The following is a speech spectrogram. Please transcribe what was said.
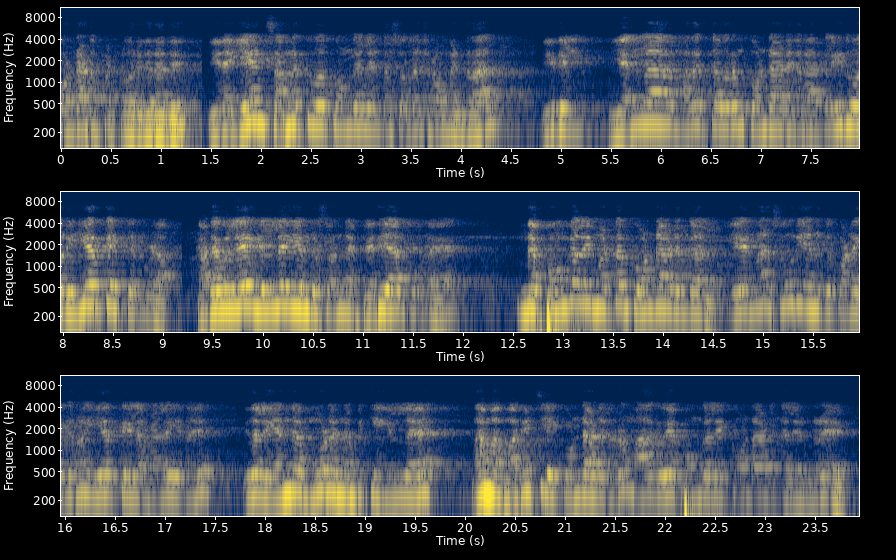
கொண்டாடப்பட்டு வருகிறது. இதை ஏன் சமத்துவ பொங்கல் என்று சொல்லுகிறோம் என்றால் இதில் எல்லா மதத்தவரும் கொண்டாடுகிறார்கள். இது ஒரு இயற்கை திருவிழா. கடவுளே இல்லை என்று சொன்ன பெரியார் கூட இந்த பொங்கலை மட்டும் கொண்டாடுங்கள். ஏன்னா சூரியனுக்கு படைக்கிறோம் இயற்கையில விளையுது. இதுல எந்த மூட நம்பிக்கையும் இல்லை. நம்ம மகிழ்ச்சியை கொண்டாடுகிறோம். ஆகவே பொங்கலை கொண்டாடுங்கள் என்று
